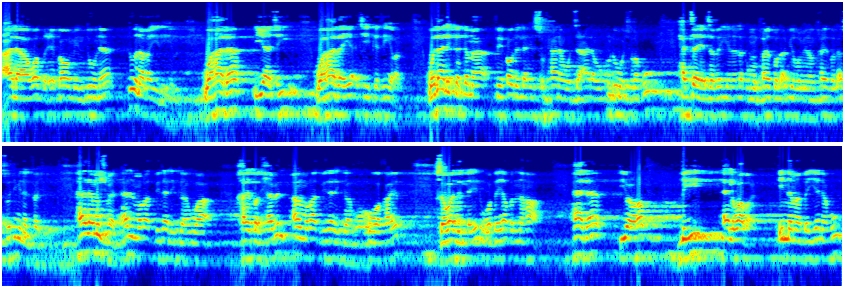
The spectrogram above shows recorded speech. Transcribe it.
على وضع قوم دون دون غيرهم. وهذا يأتي وهذا يأتي كثيرا. وذلك كما في قول الله سبحانه وتعالى وكلوا واشربوا حتى يتبين لكم الخيط الأبيض من الخيط الأسود من الفجر. هذا مجمل. هل المراد بذلك هو خيط الحبل؟ المراد بذلك هو خيط سواد الليل وبياض النهار؟ هذا يعرف بالوضع. إنما بينه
